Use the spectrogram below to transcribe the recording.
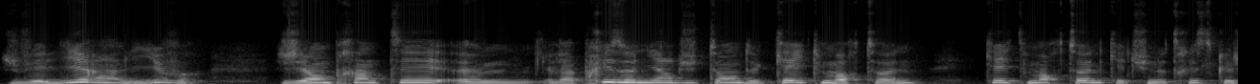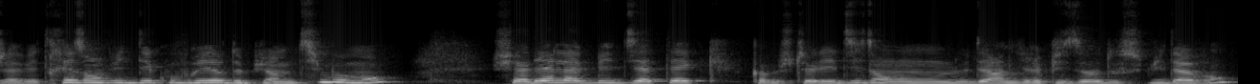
Je vais lire un livre j'ai emprunté euh, La prisonnière du temps de Kate Morton. Kate Morton, qui est une autrice que j'avais très envie de découvrir depuis un petit moment. Je suis allée à la médiathèque, comme je te l'ai dit dans le dernier épisode ou celui d'avant,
